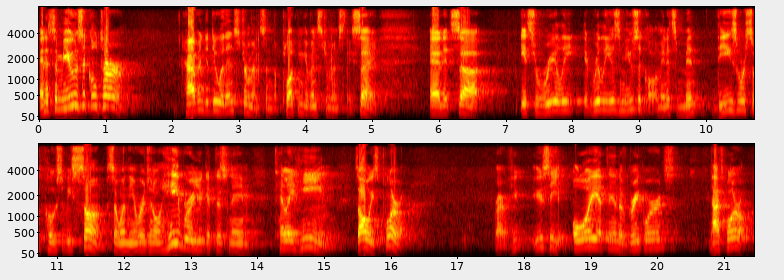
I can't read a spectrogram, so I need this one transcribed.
And it's a musical term having to do with instruments and the plucking of instruments, they say. And it's. Uh, it's really it really is musical. I mean, it's meant these were supposed to be sung. So in the original Hebrew, you get this name Tehillim. It's always plural. Right? If you, you see oi at the end of Greek words, that's plural.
